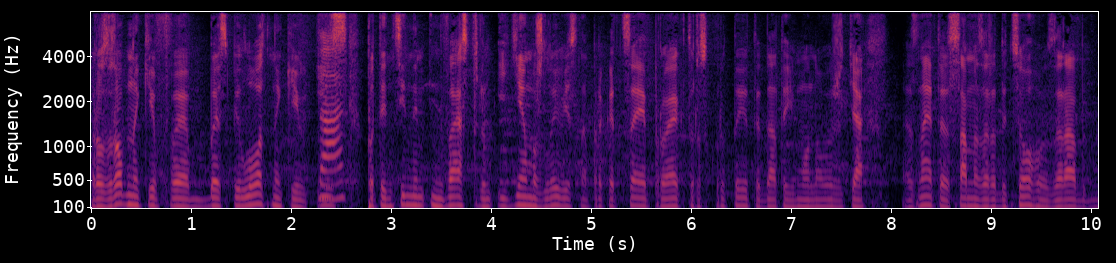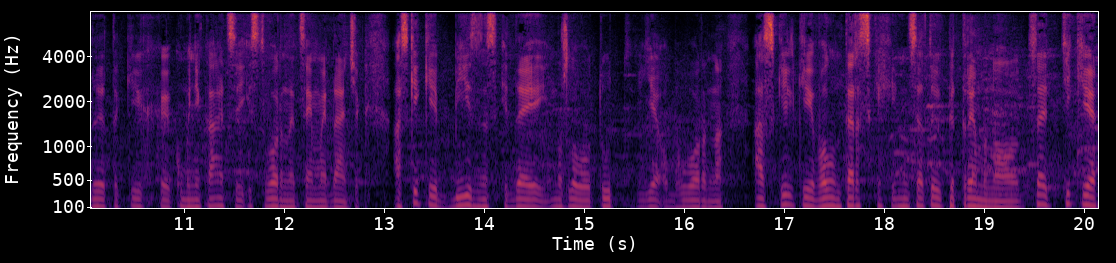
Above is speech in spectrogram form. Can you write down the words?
розробників е, безпілотників Так. із потенційним інвестором, і є можливість, наприклад, цей проект розкрутити, дати йому нове життя. Знаєте, саме заради цього, заради таких комунікацій і створений цей майданчик. А скільки бізнес-ідей, можливо, тут є обговорено, а скільки волонтерських ініціатив підтримано, це тільки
